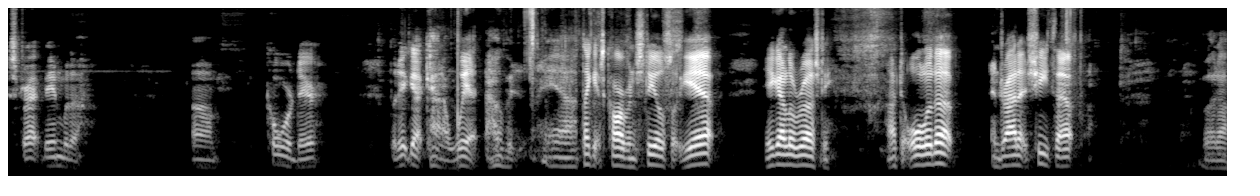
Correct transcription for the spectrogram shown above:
strapped in with a um, cord there. But it got kind of wet. I hope it, yeah, I think it's carbon steel. So, yep, it got a little rusty. I have to oil it up and dry that sheath out. But, uh,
